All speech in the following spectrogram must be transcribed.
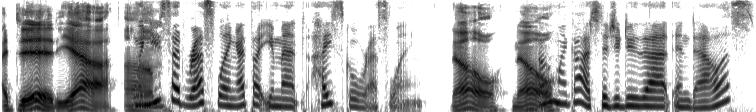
I did, yeah. Um, when you said wrestling, I thought you meant high school wrestling. no, no. Oh my gosh, did you do that in Dallas?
